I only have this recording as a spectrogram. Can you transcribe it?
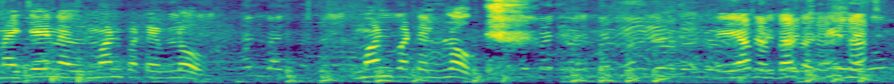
માય ચેનલ મન પટેલ વ્લોગ મન પટેલ વ્લોગ Interpretation. બોલો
